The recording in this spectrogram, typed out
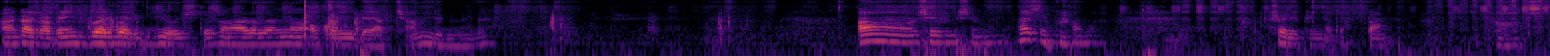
Arkadaşlar benimki böyle böyle gidiyor işte. Sonra aralarını okuluyla yapacağım dediğim gibi. Aa çevirmişim. Bir şey olmaz. Şöyle yapayım ya da ben rahat.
